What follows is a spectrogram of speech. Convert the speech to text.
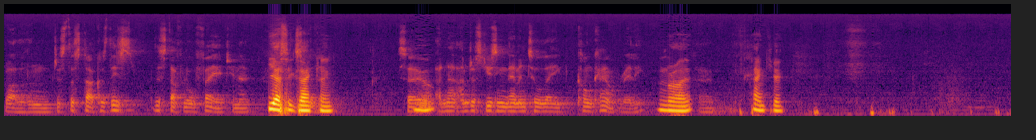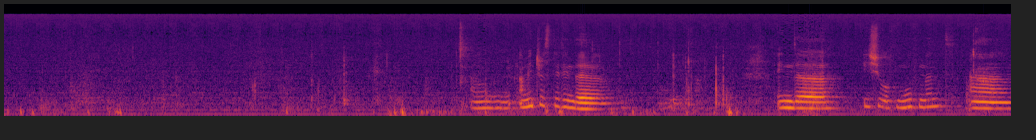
rather than just the stuff because this this stuff will all fade, you know. Yes, exactly. So Yeah. and I'm just using them until they conk out, really. Right. So, Thank you. Um, I'm interested in the in the issue of movement um,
